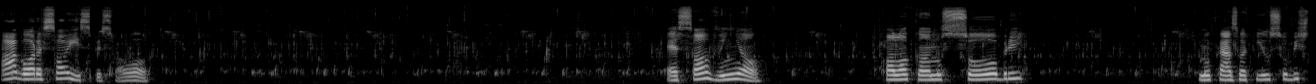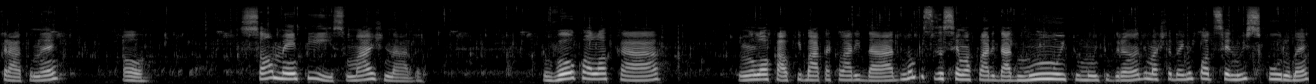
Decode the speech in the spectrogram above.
Agora é só isso, pessoal, ó. É só vir, ó, colocando sobre, no caso aqui, o substrato, né? Ó, somente isso, mais nada. Vou colocar um local que bata claridade. Não precisa ser uma claridade muito, muito grande, mas também não pode ser no escuro, né?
